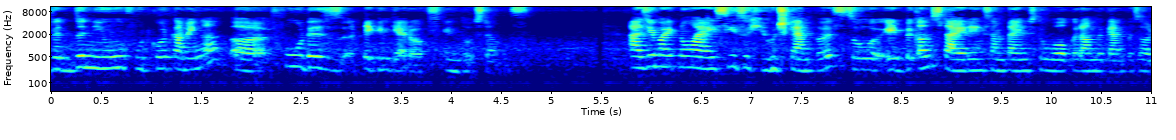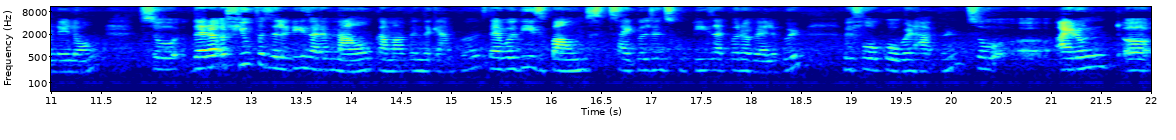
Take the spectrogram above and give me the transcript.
with the new food court coming up, uh, food is taken care of in those terms. As you might know, IISc is a huge campus, so it becomes tiring sometimes to walk around the campus all day long. So there are a few facilities that have now come up in the campus. There were these bounce cycles and scooties that were available before COVID happened. So uh, I don't, uh,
